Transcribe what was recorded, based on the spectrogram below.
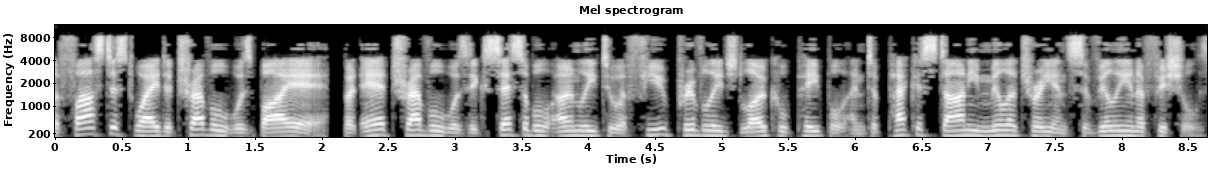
The fastest way to travel was by air, but air travel was accessible only to a few privileged local people and to Pakistani military and civilian officials.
